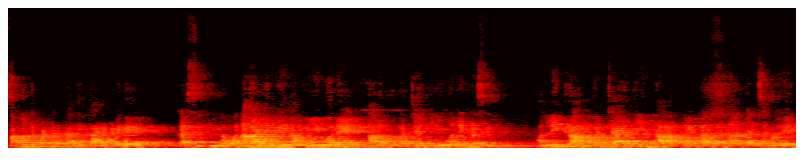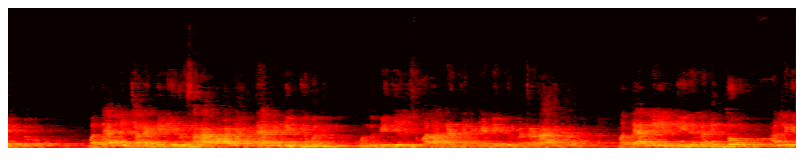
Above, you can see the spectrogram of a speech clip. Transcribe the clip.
ಸಂಬಂಧಪಟ್ಟಂತ ಅಧಿಕಾರಿಗಳಿಗೆ ಕರೆಸಿ. ಈಗ ವನಹಳ್ಳಿಗೆ ನಾವು ಈವನೇ ತಾಲೂಕು ಪಂಚಾಯತ್ ಈವನೇ ಕರೆಸಿದ್ವಿ. ಅಲ್ಲಿ ಗ್ರಾಮ ಪಂಚಾಯತಿಯಿಂದ ಆಗ್ಬೇಕಾದಂತಹ ಕೆಲಸಗಳು ಏನಿತ್ತು? ಮತ್ತೆ ಅಲ್ಲಿ ಚರಂಡಿ ನೀರು ಸರಾಗವಾಗಿ ಅಲ್ಲಿ ಡೆಂಗ್ಯೂ ಬಂದಿತ್ತು. ಒಂದು ಬೀದಿಯಲ್ಲಿ ಸುಮಾರು ಹನ್ನೆರಡು ಜನಕ್ಕೆ ಡೆಂಗ್ಯೂ ಪ್ರಕರಣ ಆಗಿತ್ತು. ಮತ್ತೆ ಅಲ್ಲಿ ನೀರೆಲ್ಲ ನಿಂತೋಗಿತ್ತು. ಅಲ್ಲಿಗೆ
